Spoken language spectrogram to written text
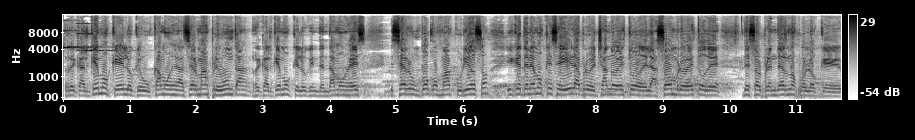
recalquemos que lo que buscamos es hacer más preguntas, recalquemos que lo que intentamos es ser un poco más curiosos y que tenemos que seguir aprovechando esto del asombro, esto de, de sorprendernos por lo, que,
